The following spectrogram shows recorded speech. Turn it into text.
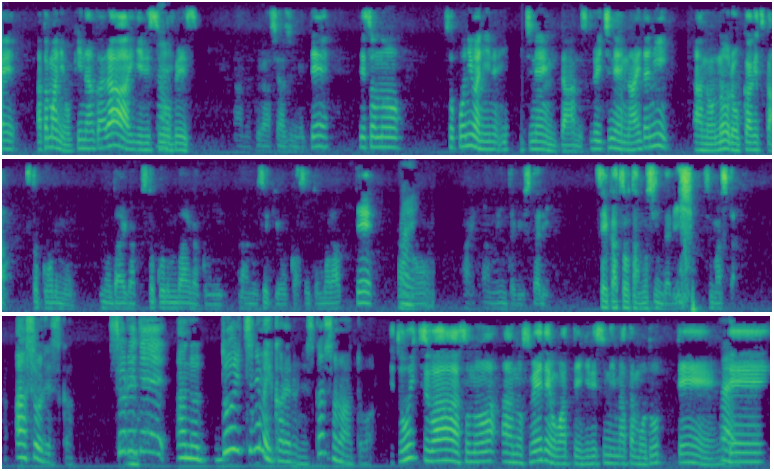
え、頭に置きながら、イギリスをベースに、あの暮らし始めて、で、その、そこには2年、1年いたんですけど、1年の間に、あの、の6ヶ月間、ストックホルムの大学、ストックホルム大学に、あの、席を置かせてもらって、あの、はい、あの、インタビューしたり、生活を楽しんだり しました。あ、そうですか。それで、あの、ドイツにも行かれるんですか？その後は。ドイツは、その、あの、スウェーデン終わってイギリスにまた戻って、はいで、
